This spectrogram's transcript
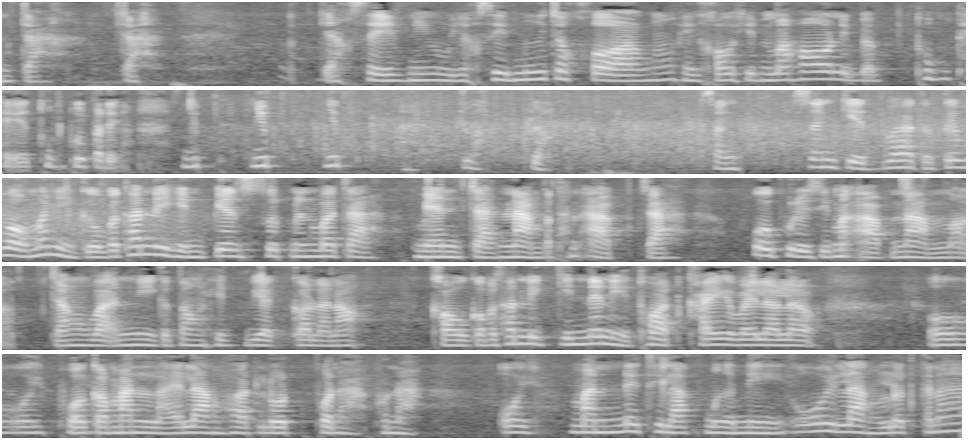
ำจ้ะจ้ะอยากใส่นิ้วอยากใส่มือเจ้าของให้เขาเห็นว่าเฮานี่แบบทุ่มเททุ่มทุนไปเลยยิบยิบยิบอะจวกจวกสังสังเกตว่าตั้งแต่เว่ามานี่เกิดว่าท่านได้เห็นเปลี่ยนสุดแมันบ่จ้ะแมนจ้ะน้ำบ่ท่านอาบจ้ะโอ้ยผู้ใดสิมาอาบน้ำเนาะจังหวะนี้ก็ต้องเฮ็ดเวียกก่อนแล้วเนาะเขากับท่านได้กินได้นี่ทอดไข่ไว้แล้วแล้ว โอ้ยผัวกับมันหลายล่างฮอดรถพุ่นน่ะพุ่นน่ะโอ้ย มันได้ที่รักมือนี่โอ้ยล่างรถกันนะ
